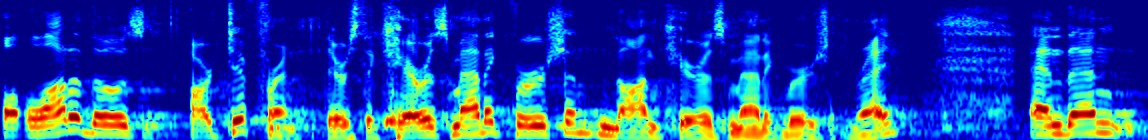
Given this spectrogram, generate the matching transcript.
A lot of those are different. There's the charismatic version, non charismatic version, right? And then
